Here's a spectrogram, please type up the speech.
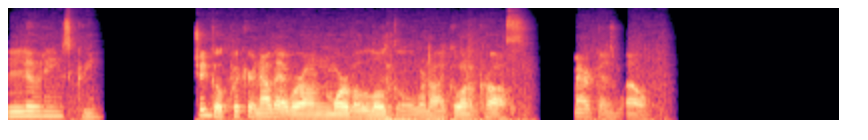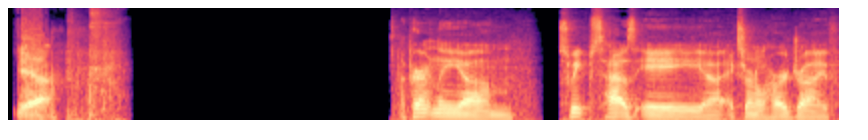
Loading screen. Should go quicker now that we're on more of a local. We're not going across America as well. Yeah. Apparently, um, Sweeps has a uh, external hard drive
